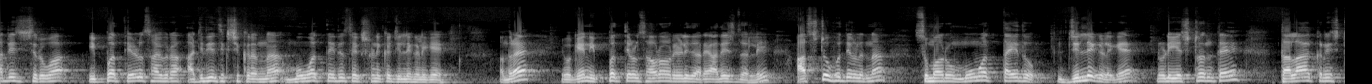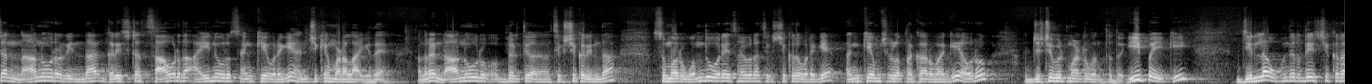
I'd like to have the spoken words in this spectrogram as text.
ಆದೇಶಿಸಿರುವ ಇಪ್ಪತ್ತೇಳು ಸಾವಿರ ಅತಿಥಿ ಶಿಕ್ಷಕರನ್ನು ಮೂವತ್ತೈದು ಶೈಕ್ಷಣಿಕ ಜಿಲ್ಲೆಗಳಿಗೆ. ಅಂದರೆ ಇವಾಗೇನು ಇಪ್ಪತ್ತೇಳು ಸಾವಿರ ಅವ್ರು ಹೇಳಿದ್ದಾರೆ ಆದೇಶದಲ್ಲಿ, ಅಷ್ಟು ಹುದ್ದೆಗಳನ್ನು ಸುಮಾರು ಮೂವತ್ತೈದು ಜಿಲ್ಲೆಗಳಿಗೆ, ನೋಡಿ ಎಷ್ಟರಂತೆ ತಲಾ ಕನಿಷ್ಠ ನಾನ್ನೂರರಿಂದ ಗರಿಷ್ಠ ಸಾವಿರದ ಐನೂರು ಸಂಖ್ಯೆಯವರೆಗೆ ಹಂಚಿಕೆ ಮಾಡಲಾಗಿದೆ. ಅಂದರೆ ನಾನ್ನೂರು ಅಭ್ಯರ್ಥಿ ಶಿಕ್ಷಕರಿಂದ ಸುಮಾರು ಒಂದೂವರೆ ಸಾವಿರ ಶಿಕ್ಷಕರವರೆಗೆ ಅಂಕಿಅಂಶಗಳ ಪ್ರಕಾರವಾಗಿ ಅವರು ಡಿಸ್ಟ್ರಿಬ್ಯೂಟ್ ಮಾಡಿರುವಂಥದ್ದು. ಈ ಪೈಕಿ ಜಿಲ್ಲಾ ಉಪನಿರ್ದೇಶಕರ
